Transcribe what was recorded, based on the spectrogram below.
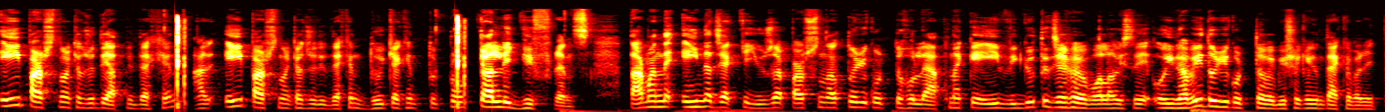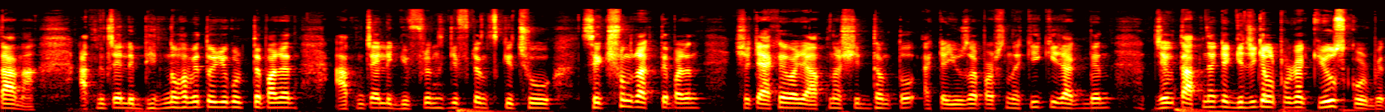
এই পার্সোনাটা যদি আপনি দেখেন, আর এই পার্সোনাটা যদি দেখেন, দুইটা কিন্তু টোটালি ডিফারেন্স তার মানে এই না যে একটা ইউজার পার্সোনা তৈরি করতে হলে আপনাকে এই ভিডিওতে যেভাবে বলা হয়েছে, ওইভাবেই তৈরি করতে হবে, বিষয়টা কিন্তু একেবারেই তা না। আপনি চাইলে ভিন্নভাবে তৈরি করতে পারেন, আপনি চাইলে ডিফারেন্স ডিফারেন্স কিছু সেকশন রাখতে পারেন, সেটা একেবারে আপনার সিদ্ধান্ত, একটা ইউজার পার্সোনা কী কী রাখবেন, যেহেতু আপনি একটা ডিজিটাল প্রোডাক্ট ইউজ করবেন,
